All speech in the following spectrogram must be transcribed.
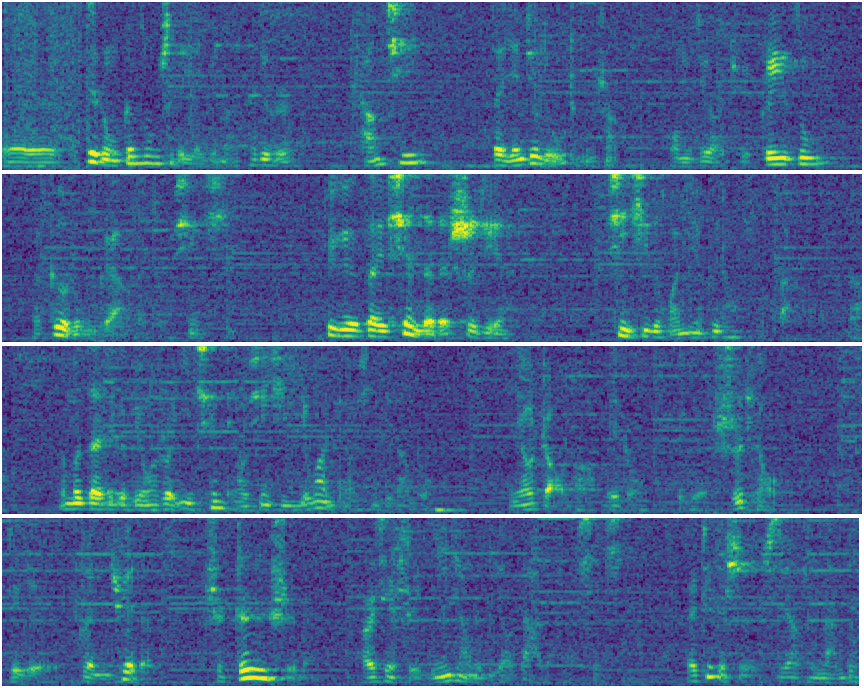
呃这种跟踪式的研究呢，它就是长期在研究流程上，我们就要去追踪各种各样的这种信息。这个在现在的世界，信息的环境非常复杂啊。那么在这个比方说一千条信息、一万条信息当中，你要找到那种这个十条。这个准确的，是真实的，而且是影响力比较大的信息，哎，这个是实际上是难度是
